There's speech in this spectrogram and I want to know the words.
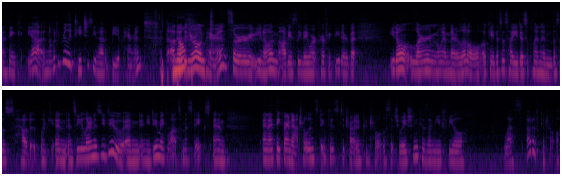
I think yeah nobody really teaches you how to be a parent other no. than your own parents or you know and obviously they weren't perfect either but you don't learn when they're little okay this is how you discipline and this is how to like and, and so you learn as you do and, and you do make lots of mistakes and and i think our natural instinct is to try to control the situation because then you feel less out of control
